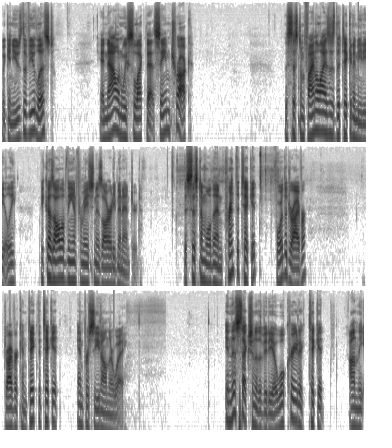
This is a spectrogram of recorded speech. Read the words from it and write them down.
We can use the view list. And now when we select that same truck, the system finalizes the ticket immediately because all of the information has already been entered. The system will then print the ticket for the driver. Driver can take the ticket and proceed on their way. In this section of the video, we'll create a ticket on the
